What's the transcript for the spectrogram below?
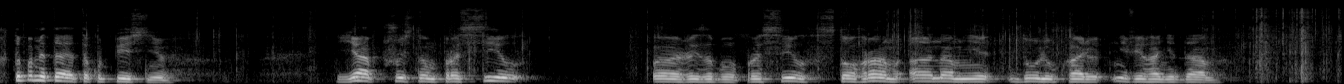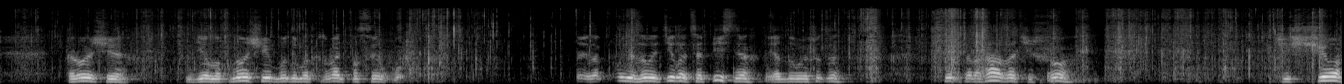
Хто пам'ятає таку пісню? Я б щось там просив. Ой, забув. Просив 100 грам, а вона мені долю в харю ніфіга не дам. Короче, дело к ночи, будемо відкривати посилку. Так, Не залетіла ця пісня. Я думаю, що це сектор газа чи що. Чи що.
